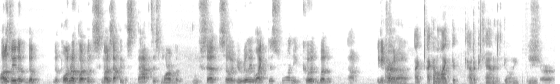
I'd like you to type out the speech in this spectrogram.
honestly, the, the the point of weapons is not exactly the stats. It's more of the moveset. So if you really like this one, you could, but um, you can try it Uh, out. I, I kind of like the how the katana is going. I mean, Sure.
